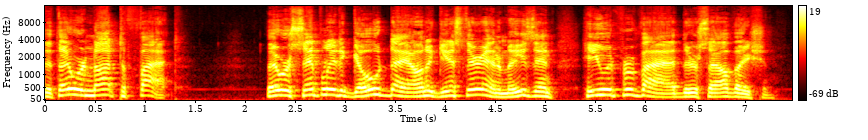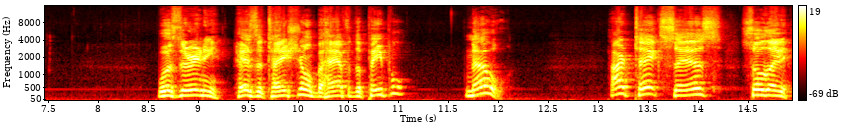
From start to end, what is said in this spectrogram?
that they were not to fight. They were simply to go down against their enemies and He would provide their salvation. Was there any hesitation on behalf of the people? No. Our text says, So they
